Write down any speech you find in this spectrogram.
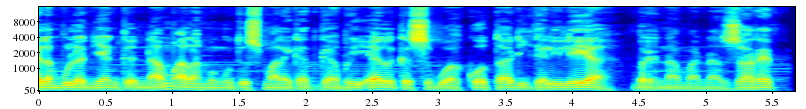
Dalam bulan yang ke-6 Allah mengutus malaikat Gabriel ke sebuah kota di Galilea bernama Nazaret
